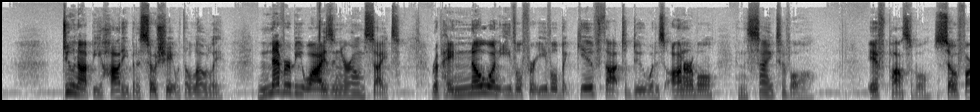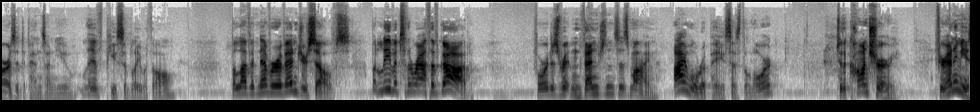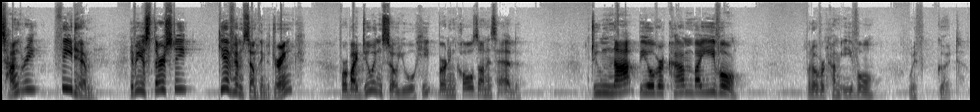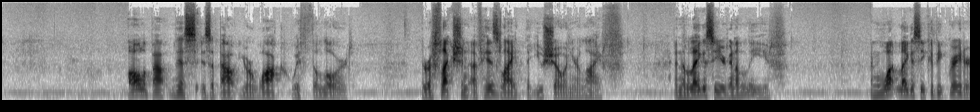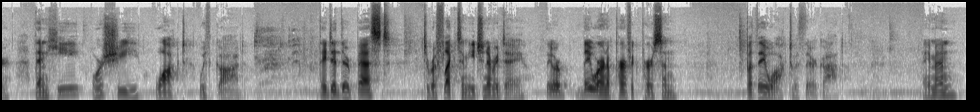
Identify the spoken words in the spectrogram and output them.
Do not be haughty, but associate with the lowly. Never be wise in your own sight. Repay no one evil for evil, but give thought to do what is honorable in the sight of all. If possible, so far as it depends on you, live peaceably with all. Beloved, never avenge yourselves, but leave it to the wrath of God. For it is written, Vengeance is mine, I will repay, says the Lord. To the contrary, if your enemy is hungry, feed him. If he is thirsty, Give him something to drink, for by doing so you will heap burning coals on his head. Do not be overcome by evil, but overcome evil with good. All about this is about your walk with the Lord, the reflection of his light that you show in your life, and the legacy you're going to leave. And what legacy could be greater than he or she walked with God? They did their best to reflect him each and every day. They, were, they weren't a perfect person, but they walked with their God. Amen.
